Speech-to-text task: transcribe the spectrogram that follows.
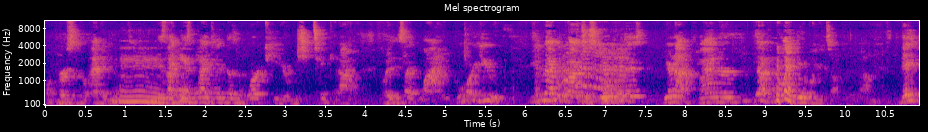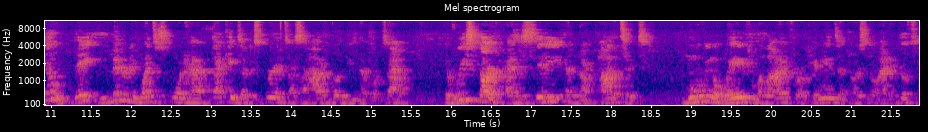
or personal anecdotes. Mm, It's like, this lane doesn't work here, we should take it out. But it's like, why? Who are you? You haven't gone to school for this, you're not a planner, you have no idea what you're talking about. They do, they literally went to school and have decades of experience as to how to build these networks out. If we start as a city and our politics moving away from allowing for opinions and personal anecdotes to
